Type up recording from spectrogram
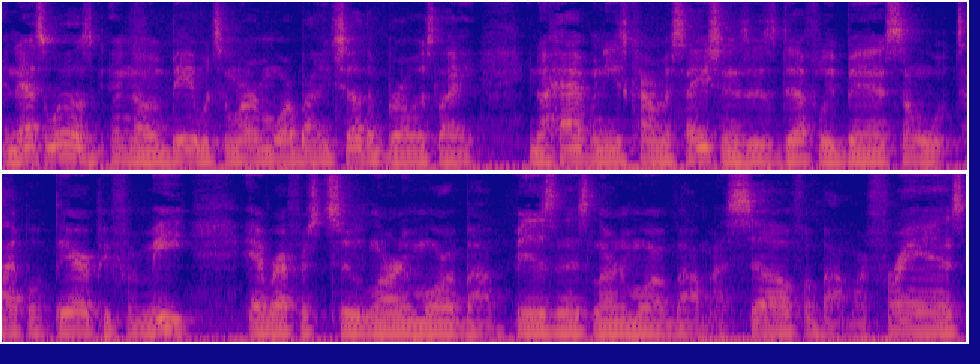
and as well as you know be able to learn more about each other, bro. It's like you know having these conversations has definitely been some type of therapy for me in reference to learning more about business, learning more about myself, about my friends,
